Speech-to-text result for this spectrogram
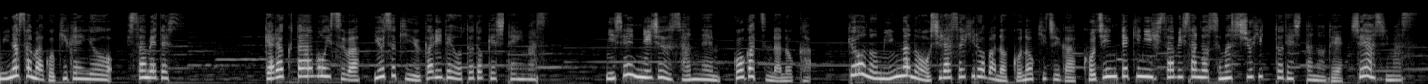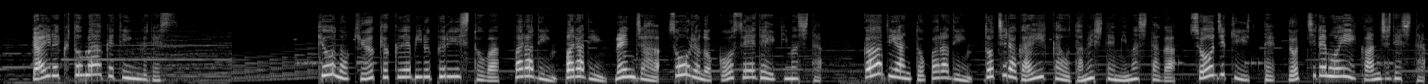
皆様ごきげんよう、ひさめです。キャラクターボイスは、結月ゆかりでお届けしています。2023年5月7日、今日のみんなのお知らせ広場のこの記事が個人的に久々のスマッシュヒットでしたので、シェアします。ダイレクトマーケティングです。今日の究極エビルプリーストは、パラディン、パラディン、レンジャー、僧侶の構成でいきました。ガーディアンとパラディン、どちらがいいかを試してみましたが、正直言って、どっちでもいい感じでした。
